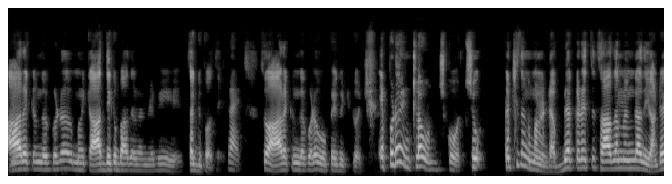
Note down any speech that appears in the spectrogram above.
ఆ రకంగా కూడా మనకి ఆర్థిక బాధలు అనేవి తగ్గిపోతాయి. సో ఆ రకంగా కూడా ఉపయోగించుకోవచ్చు. ఎప్పుడు ఇంట్లో ఉంచుకోవచ్చు. ఖచ్చితంగా మన డబ్బు ఎక్కడైతే సాధారణంగా అది అంటే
